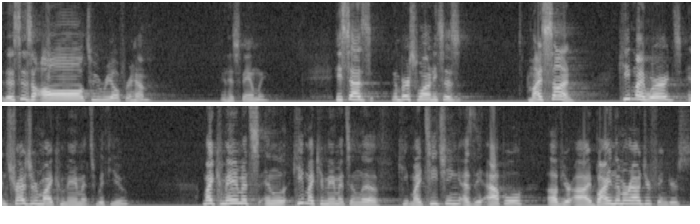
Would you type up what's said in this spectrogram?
this is all too real for him and his family. He says in verse 1, he says, my son, keep my words and treasure my commandments with you. My commandments and keep my commandments and live. Keep my teaching as the apple of your eye. Bind them around your fingers.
